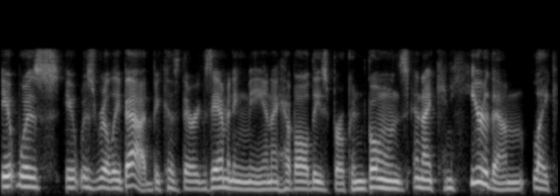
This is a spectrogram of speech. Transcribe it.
it was it was really bad because they're examining me and I have all these broken bones and I can hear them like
